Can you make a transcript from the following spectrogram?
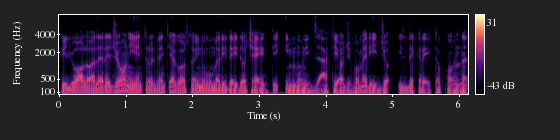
Figliuolo alle regioni, entro il 20 agosto i numeri dei docenti immunizzati. Oggi pomeriggio il decreto con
